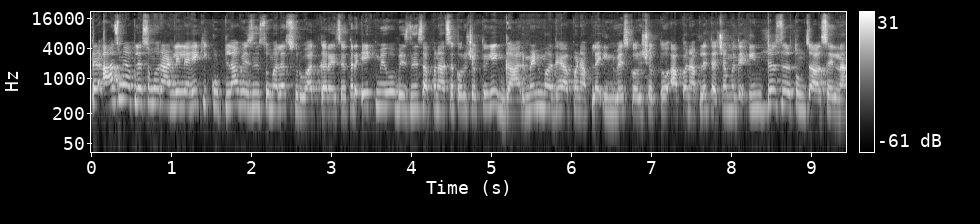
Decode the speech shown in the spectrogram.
तर आज मी आपल्यासमोर आणलेले आहे की कुठला बिझनेस तुम्हाला सुरुवात करायचा आहे. तर एकमेव बिझनेस आपण असं करू शकतो की गारमेंटमध्ये आपण आपला इन्व्हेस्ट करू शकतो. आपण आपल्या त्याच्यामध्ये इंटरेस्ट जर तुमचा असेल ना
